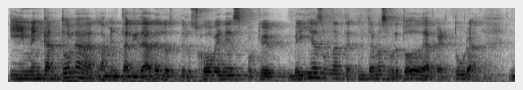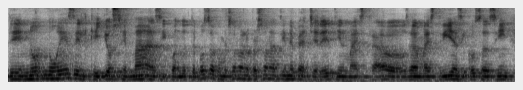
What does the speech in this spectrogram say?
Y me encantó la, la mentalidad de los, de los jóvenes porque veías una, un tema sobre todo de apertura de no, no es el que yo sé más y cuando te pones a conversar con la persona tiene PhD, tiene maestrado, o sea, maestrías y cosas así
